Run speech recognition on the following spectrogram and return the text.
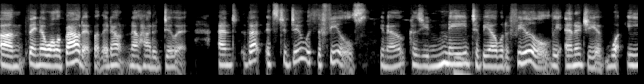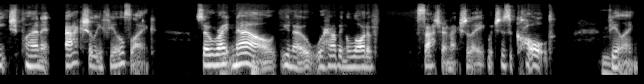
Um, they know all about it, but they don't know how to do it, and that it's to do with the feels, you know, because you need mm. to be able to feel the energy of what each planet actually feels like. So mm, right now, you know, we're having a lot of Saturn actually, which is a cold mm. feeling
